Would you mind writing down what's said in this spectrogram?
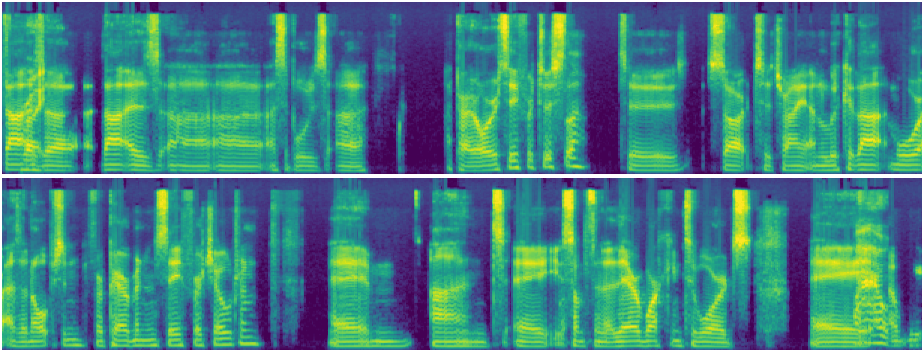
that right. is a that is, a, a, I suppose, a, a priority for TUSLA to start to try and look at that more as an option for permanency for children, um, and uh, something that they're working towards. Uh, wow. We,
